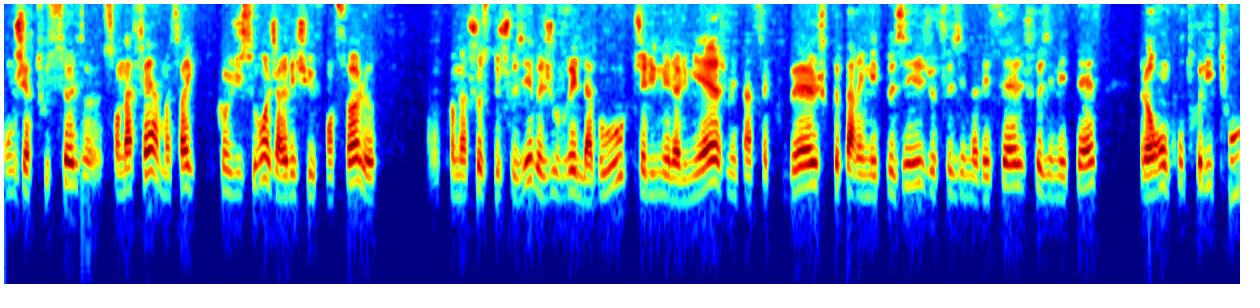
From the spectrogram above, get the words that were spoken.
on gère tout seul euh, son affaire. Moi, c'est vrai que, comme je dis souvent, j'arrivais chez François, le, la première chose que je faisais, ben, j'ouvrais le labo, j'allumais la lumière, je mettais un sac poubelle, je préparais mes pesées, je faisais ma vaisselle, je faisais mes tests. Alors, on contrôlait tout,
